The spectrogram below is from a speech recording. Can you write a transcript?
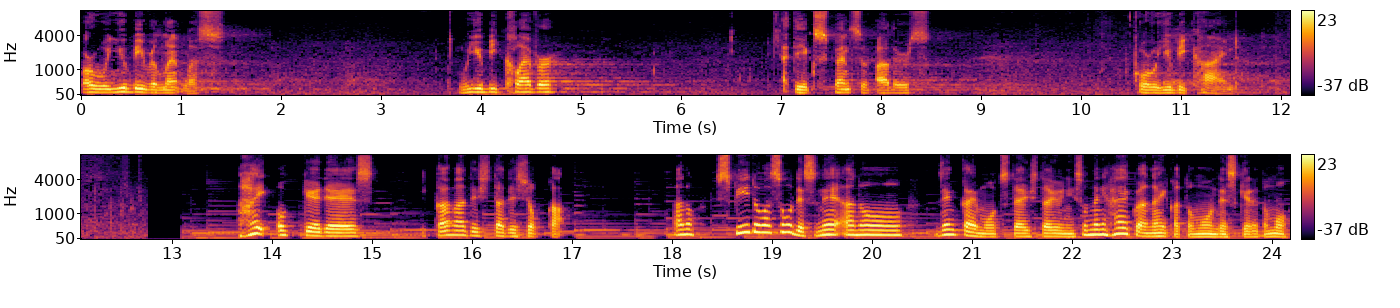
or will you be relentless? Will you be clever at the expense of others, or will you be kind? はい、OK です。いかがでしたでしょうかあのスピードはそうですねあの前回もお伝えしたようにそんなに速くはないかと思うんですけれども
